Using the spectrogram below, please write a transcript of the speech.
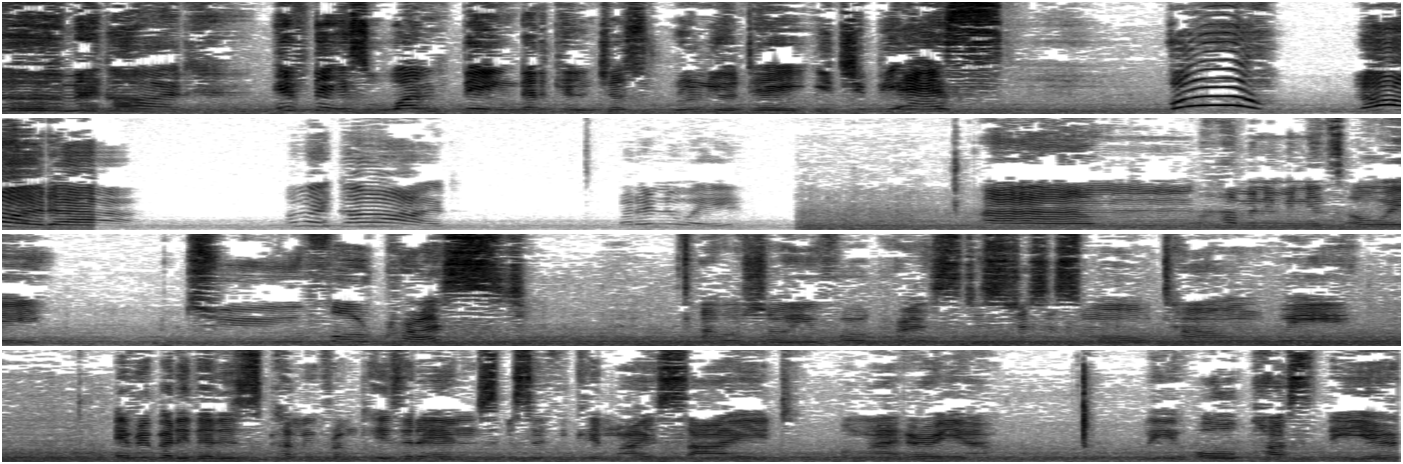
Oh my god. If there is one thing that can just ruin your day, it's GPS. Woo! Lord! Uh, oh my god. But anyway, um, how many minutes away to Forecrest. I will show you Forecrest. It's just a small town where everybody that is coming from KZN, specifically my side or my area, we all pass there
